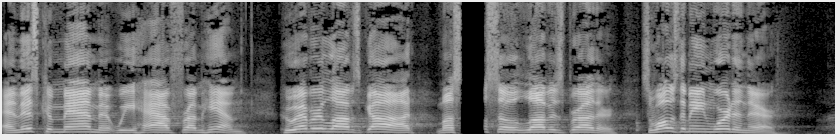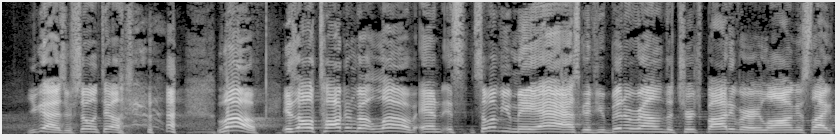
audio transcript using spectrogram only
And this commandment we have from him whoever loves God must also love his brother. So, what was the main word in there? You guys are so intelligent. love is all talking about love. And some of you may ask, and if you've been around the church body very long, it's like,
